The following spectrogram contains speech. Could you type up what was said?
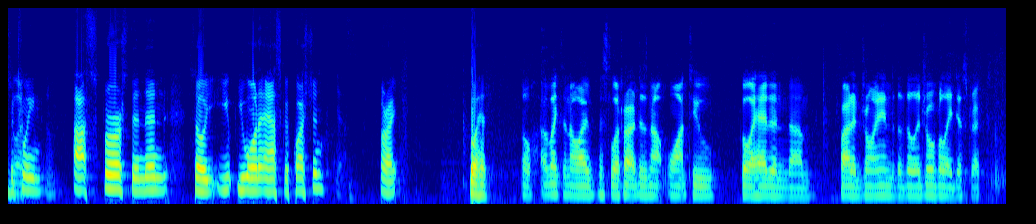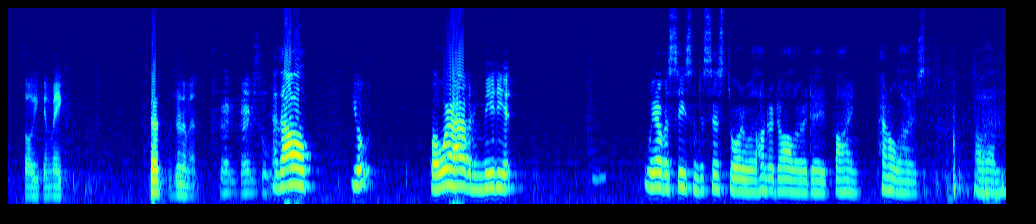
Between us first, and then So you, you want to ask a question? Yes. All right. Go ahead. Oh, I'd like to know why Mr. Letarte does not want to go ahead and um, try to join into the village overlay district so he can make That, legitimate. Excellent. And that'll, you, well, we're having immediate, we have a cease and desist order with a hundred dollar a day fine penalized. Um,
